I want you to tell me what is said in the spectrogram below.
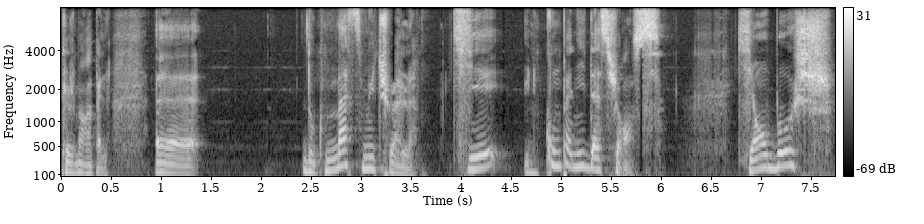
que je me rappelle. Euh, donc Mass Mutual, qui est une compagnie d'assurance qui embauche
